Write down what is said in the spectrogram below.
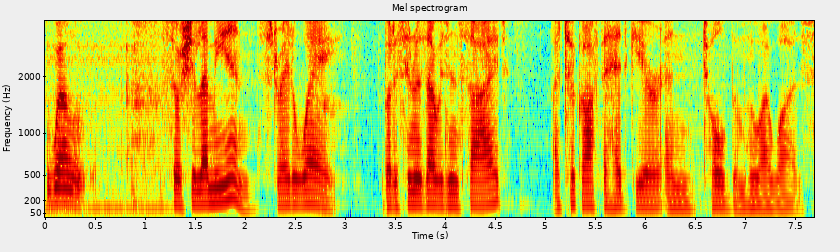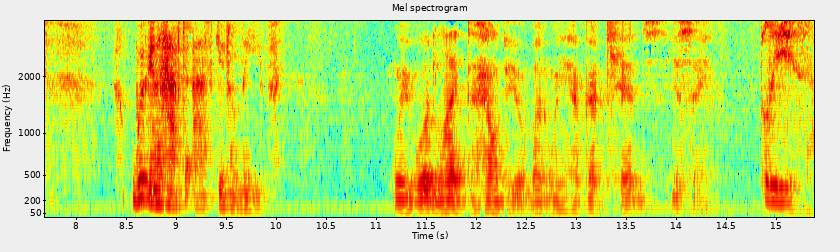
Well, So she let me in straight away. But as soon as I was inside, I took off the headgear and told them who I was. We're gonna have to ask you to leave. We would like to help you, but we have got kids, you see. Please,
